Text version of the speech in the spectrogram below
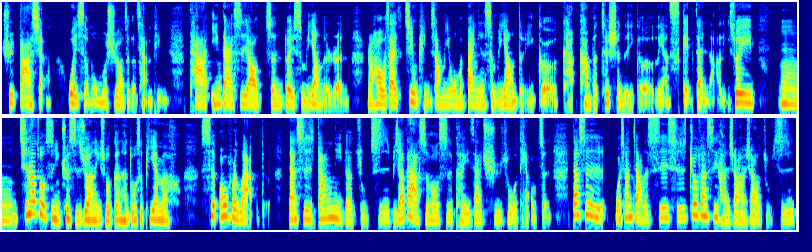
去发想。为什么我们需要这个产品？它应该是要针对什么样的人？然后在竞品上面，我们扮演什么样的一个 competition 的一个 landscape 在哪里？所以，嗯，其他做的事情确实就像你说，跟很多是 PM 是 overlap 的。但是，当你的组织比较大的时候，是可以再去做调整。但是，我想讲的是，其实就算是很小很小的组织，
